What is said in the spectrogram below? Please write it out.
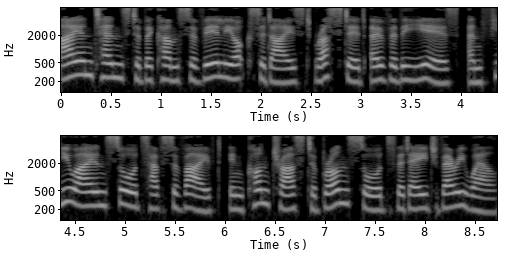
Iron tends to become severely oxidized rusted over the years, and few iron swords have survived, in contrast to bronze swords that age very well.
